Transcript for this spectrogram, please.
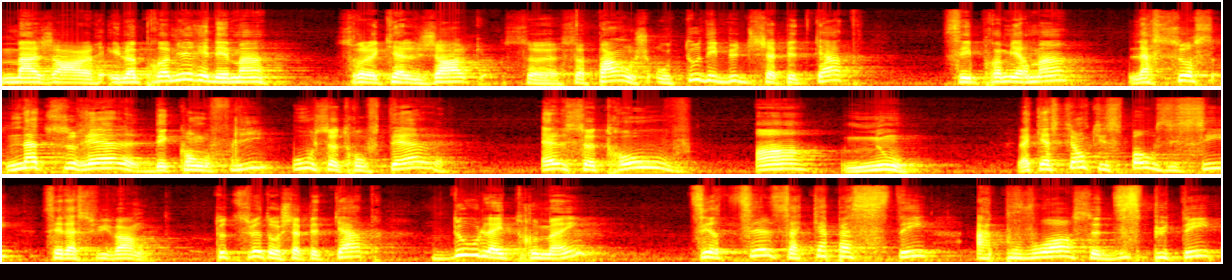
majeur. Et le premier élément sur lequel Jacques se, penche au tout début du chapitre 4, c'est premièrement la source naturelle des conflits. Où se trouve-t-elle? Elle se trouve en nous. La question qui se pose ici, c'est la suivante. Tout de suite au chapitre 4, d'où l'être humain tire-t-il sa capacité à pouvoir se disputer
